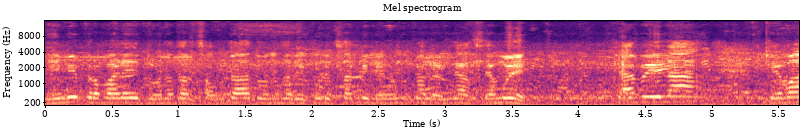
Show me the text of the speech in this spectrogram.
नेहमीप्रमाणे दोन हजार चौदा दोन हजार एकोणीसला मी निवडणुका लढल्या असल्यामुळे त्यावेळेला केव्हा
